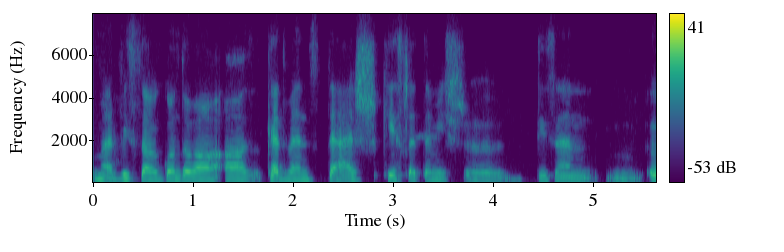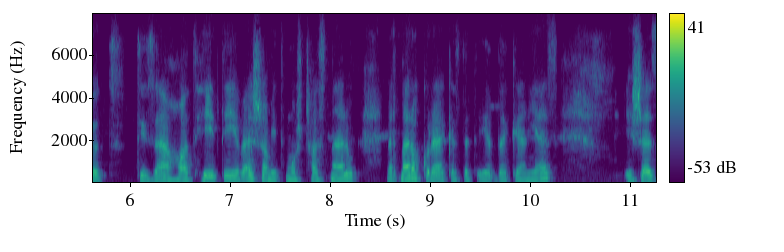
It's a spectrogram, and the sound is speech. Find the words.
Már visszagondolva a kedvenc teás készletem is 15-16-7 éves, amit most használok, mert már akkor elkezdett érdekelni ez, és ez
